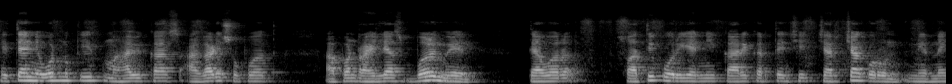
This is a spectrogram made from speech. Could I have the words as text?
येत्या निवडणुकीत महाविकास आघाडीसोबत आपण राहिल्यास बळ मिळेल. त्यावर स्वाती कोरी यांनी कार्यकर्त्यांशी चर्चा करून निर्णय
